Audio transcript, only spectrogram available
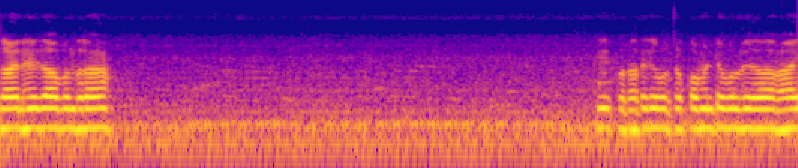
জয়েন হয়ে যাও বন্ধুরা কি কোথা থেকে বলছো কমেন্টে বলবে দাদা ভাই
